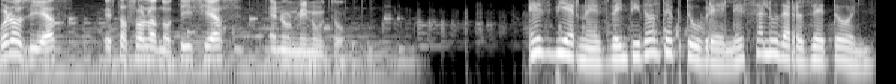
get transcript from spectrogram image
Buenos días. Estas son las noticias en un minuto. Es viernes 22 de octubre. Les saluda Rosetol.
